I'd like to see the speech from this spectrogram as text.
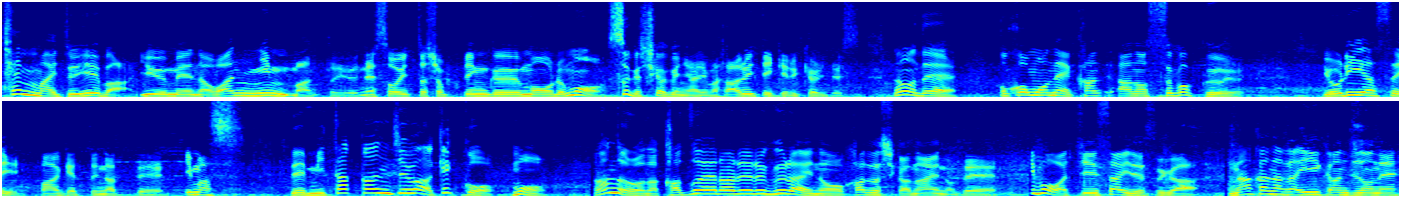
チェンマイといえば有名なワンニンマンというねそういったショッピングモールもすぐ近くにあります。歩いて行ける距離です。なのでここもねかあのすごく寄りやすいマーケットになっています。で見た感じは結構もうなんだろうな数えられるぐらいの数しかないので規模は小さいですがなかなかいい感じのね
